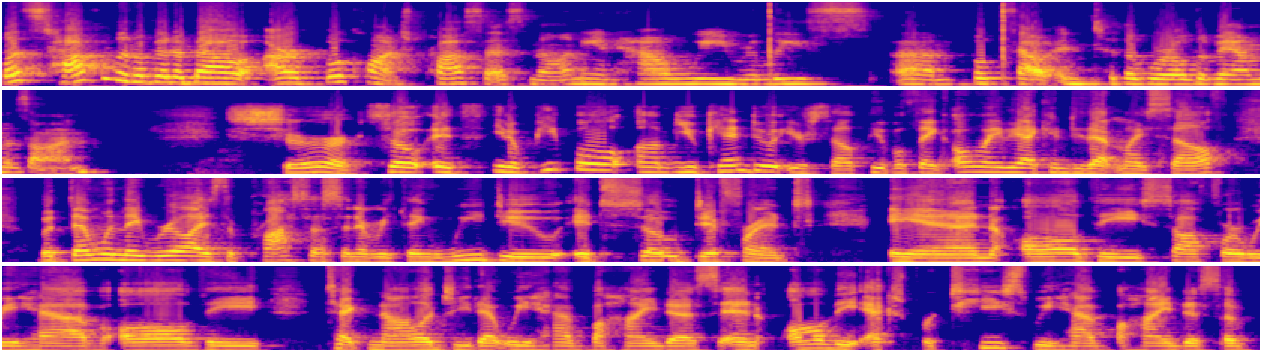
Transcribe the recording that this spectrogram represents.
Let's talk a little bit about our book launch process, Melanie, and how we release um, books out into the world of Amazon. Sure. So it's, you know, people, um, you can do it yourself. People think, oh, maybe I can do that myself. But then when they realize the process and everything we do, it's so different. And all the software we have, all the technology that we have behind us, and all the expertise we have behind us of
